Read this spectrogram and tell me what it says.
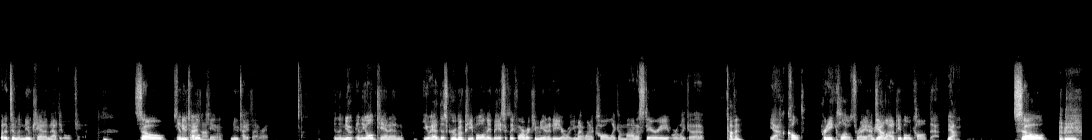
but it's in the new canon, not the old canon. So It's in new the old Tython. canon, new Tython, right? In the new in the old canon, you had this group of people and they basically form a community or what you might want to call like a monastery or like a Coven. yeah, Cult. pretty close, right? I'm sure Yeah. a lot of people would call it that. Yeah. So,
